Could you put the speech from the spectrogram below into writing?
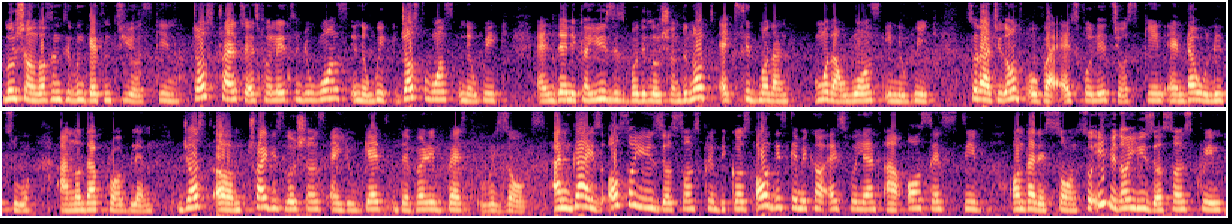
lotion doesn't even get into your skin. Just try to exfoliate maybe once in a week just once in a week and then you can use this body lotion. Do not exceed more than more than once in a week so that you don't over exfoliate your skin and that will lead to another problem. Just um, try these lotions and you get the very best results. And guys also use your sunscreen because all these chemical exfoliants are all sensitive under the sun. So if you don't use your sunscreen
